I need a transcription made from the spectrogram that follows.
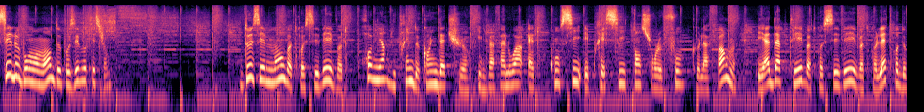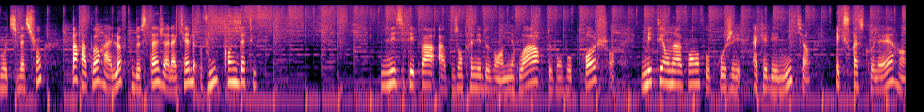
C'est le bon moment de poser vos questions. Deuxièmement, votre CV est votre première vitrine de candidature. Il va falloir être concis et précis tant sur le fond que la forme et adapter votre CV et votre lettre de motivation par rapport à l'offre de stage à laquelle vous candidatez. N'hésitez pas à vous entraîner devant un miroir, devant vos proches. Mettez en avant vos projets académiques, extrascolaires,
